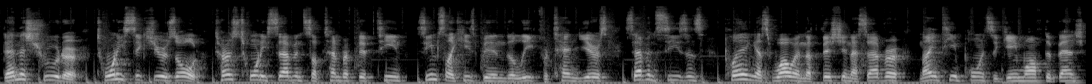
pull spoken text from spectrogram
Dennis Schroder, 26 years old, turns 27 September 15, seems like he's been in the league for 10 years, 7 seasons, playing as well and efficient as ever, 19 points a game off the bench,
